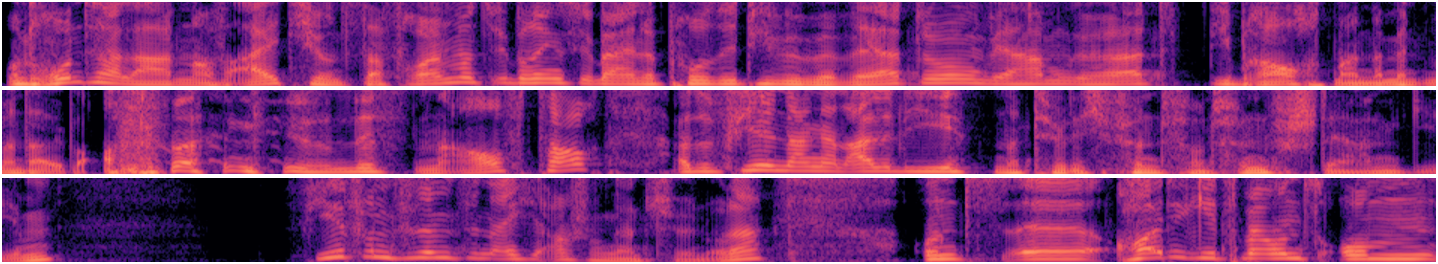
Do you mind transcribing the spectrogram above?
Und runterladen auf iTunes. Da freuen wir uns übrigens über eine positive Bewertung. Wir haben gehört, die braucht man, damit man da überhaupt mal in diesen Listen auftaucht. Also vielen Dank an alle, die natürlich 5 von 5 Sternen geben. 4 von 5 sind eigentlich auch schon ganz schön, oder? Und äh, heute geht's bei uns um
